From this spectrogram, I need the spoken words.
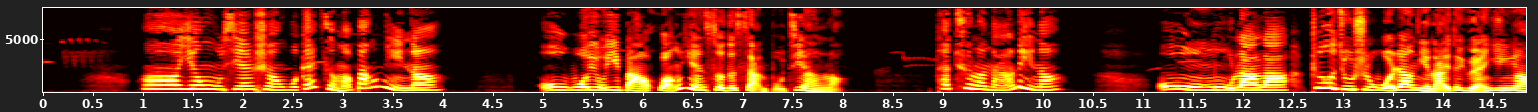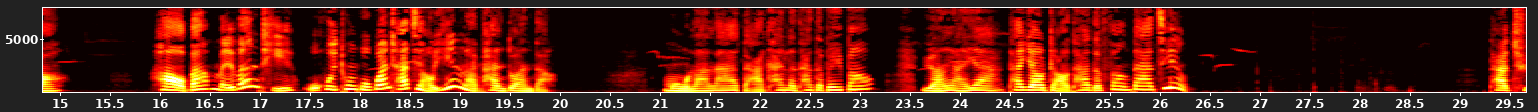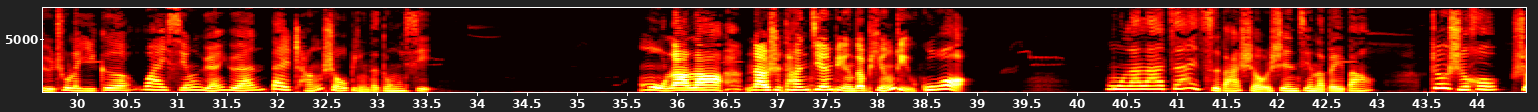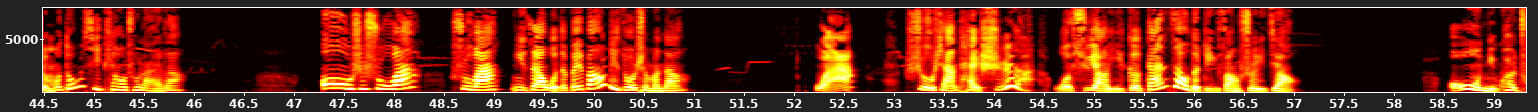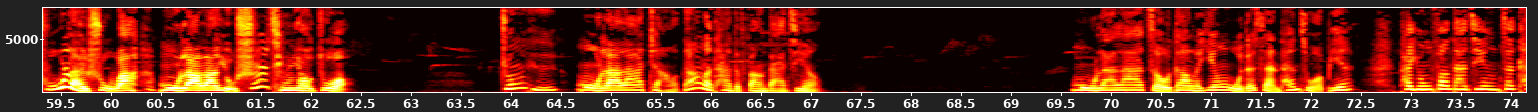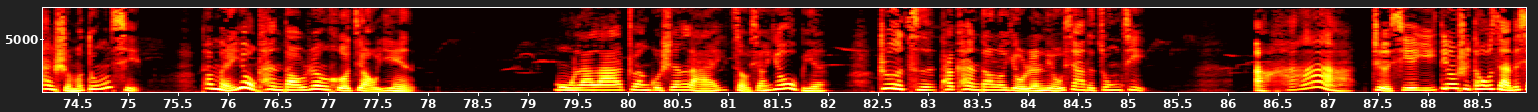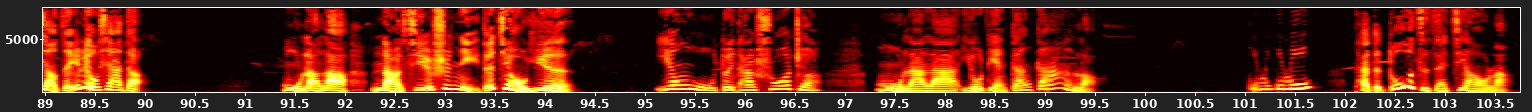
啊，鹦鹉先生，我该怎么帮你呢？哦，我有一把黄颜色的伞不见了。他去了哪里呢？哦，木拉拉，这就是我让你来的原因啊！好吧，没问题，我会通过观察脚印来判断的。木拉拉打开了他的背包，原来呀，他要找他的放大镜。他取出了一个外形圆圆、带长手柄的东西。木拉拉，那是摊煎饼的平底锅。木拉拉再次把手伸进了背包，这时候什么东西跳出来了？哦，是树蛙！树蛙，你在我的背包里做什么呢？呱！树上太湿了，我需要一个干燥的地方睡觉。哦，你快出来，树蛙！木拉拉有事情要做。终于，木拉拉找到了他的放大镜。木拉拉走到了鹦鹉的伞摊左边，他用放大镜在看什么东西。他没有看到任何脚印。木拉拉转过身来，走向右边。这次他看到了有人留下的踪迹。啊哈！这些一定是偷伞的小贼留下的。木拉拉，那些是你的脚印。鹦鹉对他说着。木拉拉有点尴尬了。咕噜咕噜，他的肚子在叫了。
